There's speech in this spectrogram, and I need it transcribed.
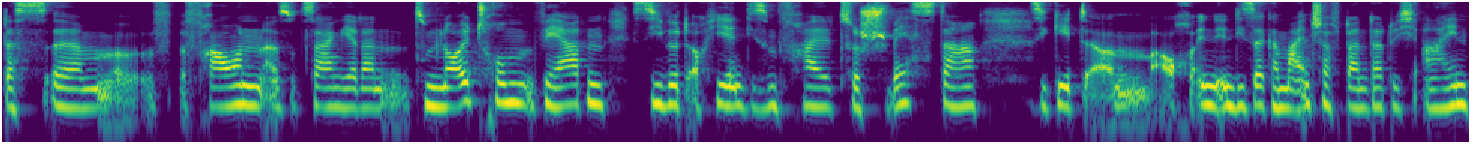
dass ähm, Frauen also sozusagen ja dann zum Neutrum werden. Sie wird auch hier in diesem Fall zur Schwester. Sie geht ähm, auch in, in dieser Gemeinschaft dann dadurch ein.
